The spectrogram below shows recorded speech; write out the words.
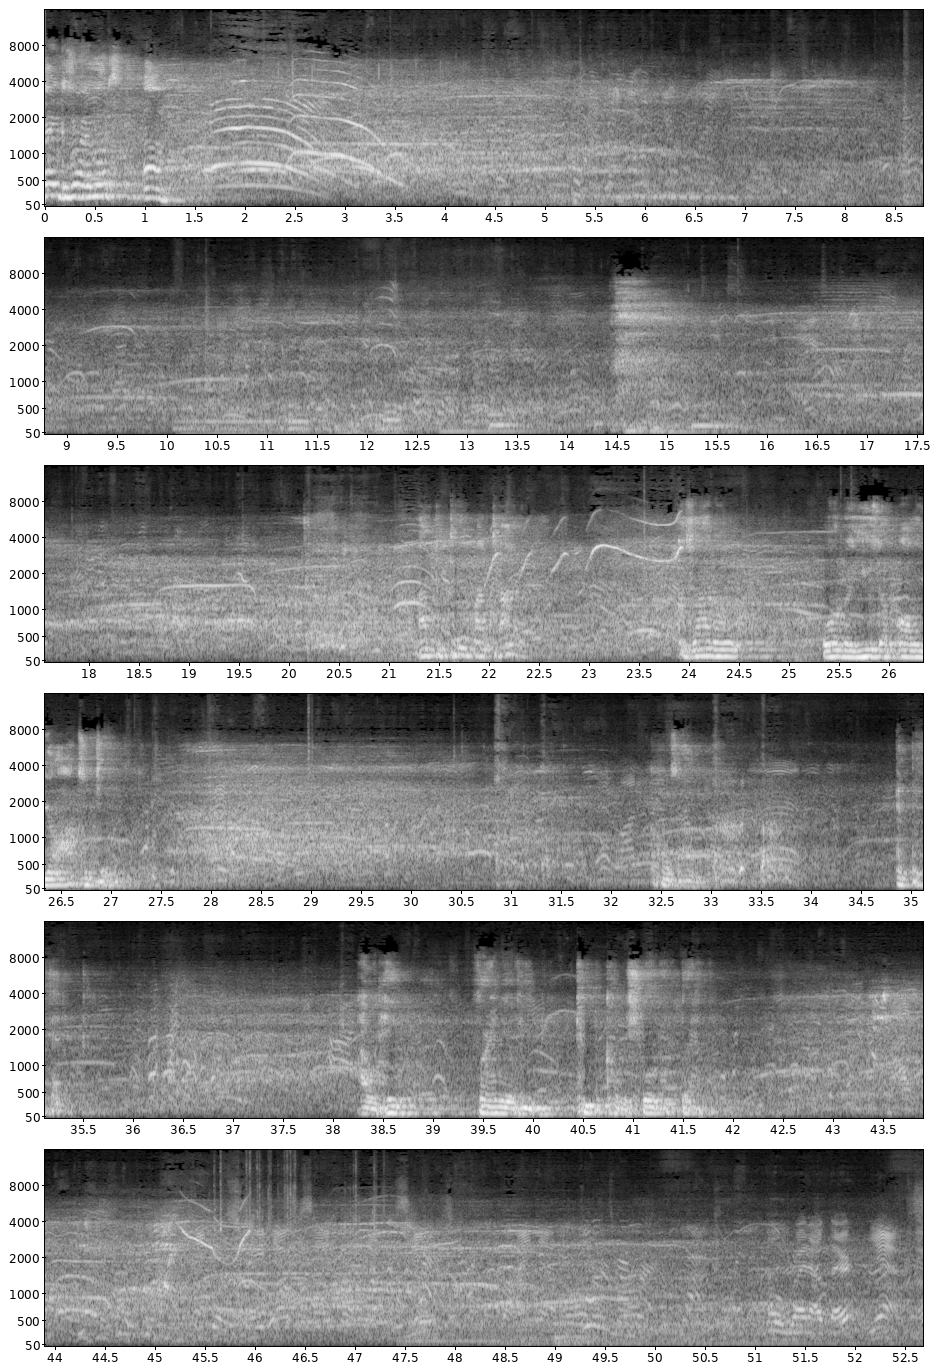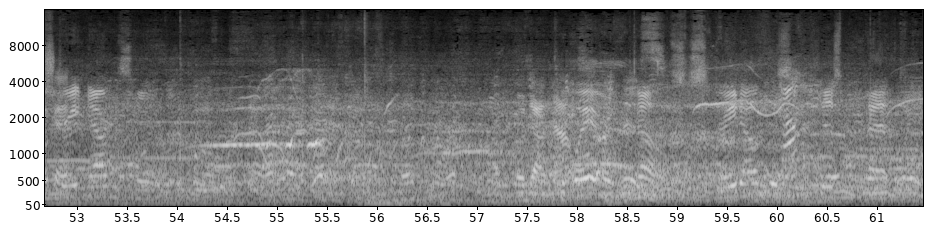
Thank you very much. Uh, I have take my time I don't want to use up all your oxygen. Because I'm empathetic. I would hate for any of you to become short of breath. Oh, right out there? Yeah, Okay. straight down the stairs. Go down that way or this? No, straight out this this path.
